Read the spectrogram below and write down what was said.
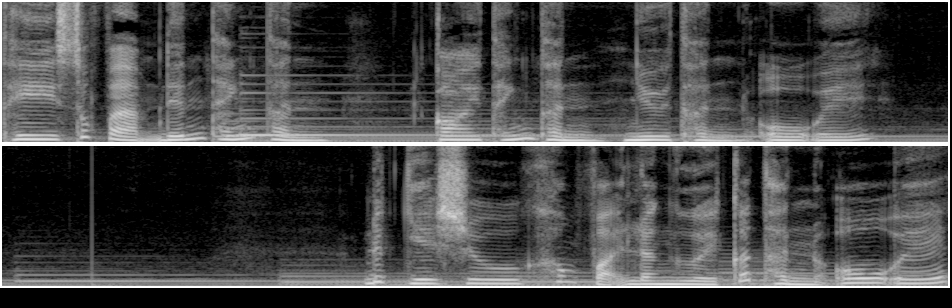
thì xúc phạm đến thánh thần, coi thánh thần như thần ô uế. Đức Giêsu không phải là người có thần ô uế,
